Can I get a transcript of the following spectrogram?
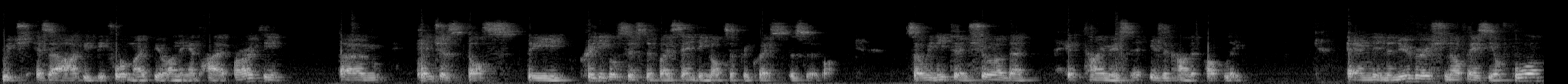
which as I argued before might be running at higher priority, um, can just DOS the critical system by sending lots of requests to the server. So we need to ensure that time is, is accounted properly. And in the new version of seL4,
